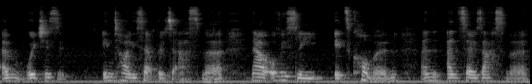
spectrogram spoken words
um, which is entirely separate to asthma. Now, obviously, it's common, and, and so is asthma.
